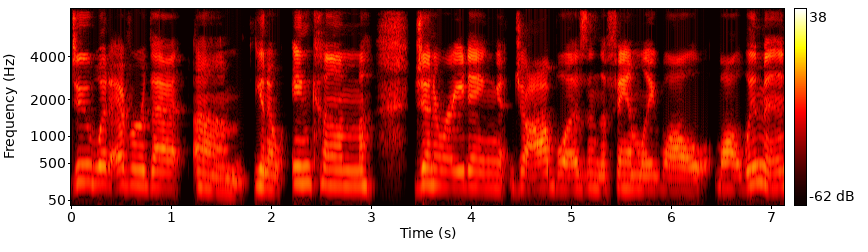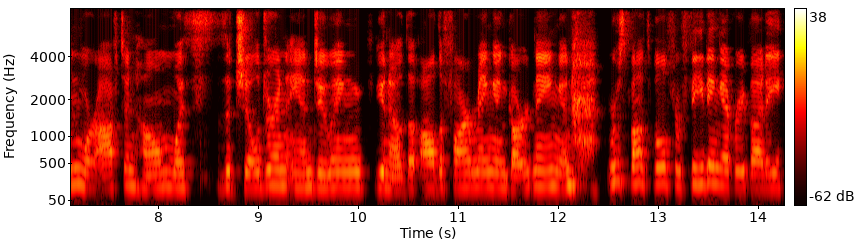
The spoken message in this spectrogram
do whatever that um, you know income generating job was in the family while while women were often home with the children and doing you know the, all the farming and gardening and responsible for feeding everybody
